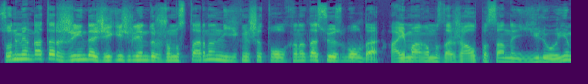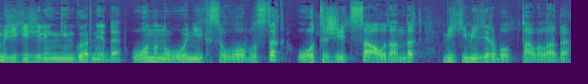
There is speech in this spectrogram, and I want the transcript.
Сонымен қатар жиында жекешелендіру жұмыстарының екінші толқыны да сөз болды. Аймағымызда жалпы саны 50 ұйым жекешеленген көрінеді. Оның 12-сі облыстық, 37-сі аудандық мекемелер болып табылады.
